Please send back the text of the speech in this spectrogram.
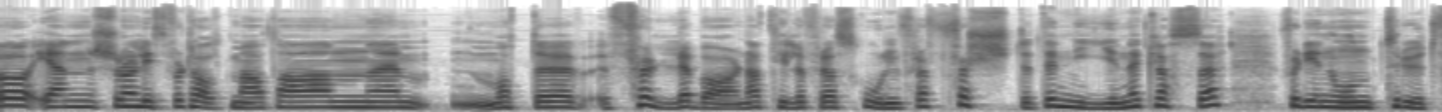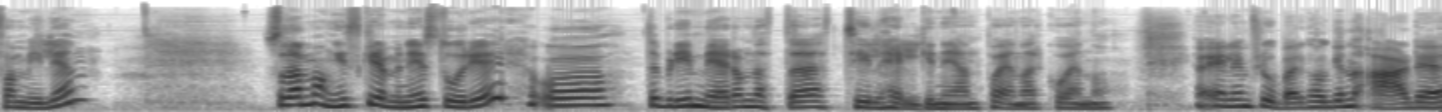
Og En journalist fortalte meg at han eh, måtte følge barna til og fra skolen fra første til niende klasse fordi noen truet familien. Så det er mange skremmende historier, og det blir mer om dette til helgen igjen på nrk.no. Ja, Elin Floberghagen, er det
